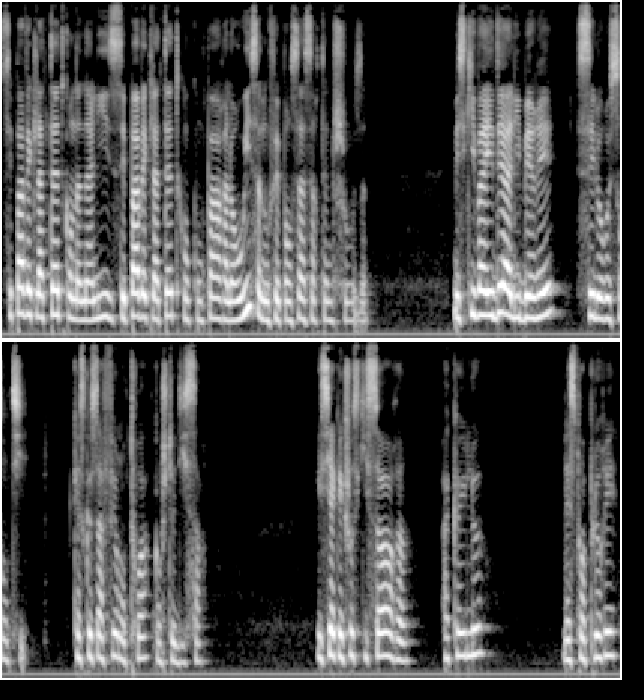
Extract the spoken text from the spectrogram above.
C'est pas avec la tête qu'on analyse, c'est pas avec la tête qu'on compare. Alors oui, ça nous fait penser à certaines choses. Mais ce qui va aider à libérer, c'est le ressenti. Qu'est-ce que ça fait en toi quand je te dis ça? Et s'il y a quelque chose qui sort, accueille-le. Laisse-toi pleurer.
